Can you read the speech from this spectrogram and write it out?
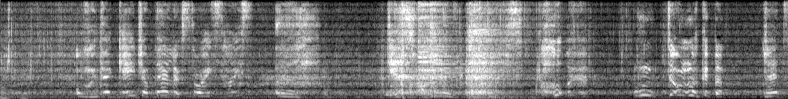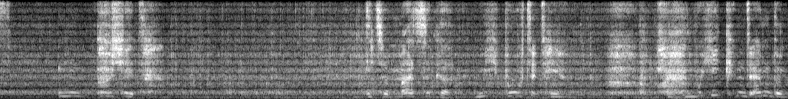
Okay, Oh, the cage up there looks the right size. It's full of bodies. Oh, don't look at them. Let's push it. It's a massacre. We brought it here. We condemned them.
